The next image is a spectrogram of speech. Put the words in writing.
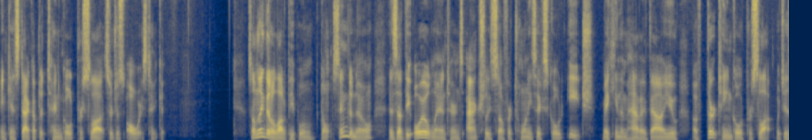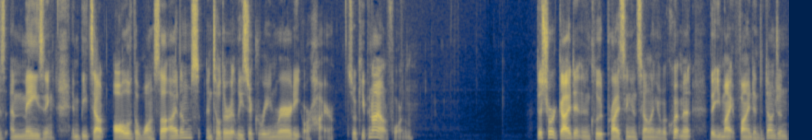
and can stack up to 10 gold per slot, so just always take it. Something that a lot of people don't seem to know is that the oil lanterns actually sell for 26 gold each, making them have a value of 13 gold per slot, which is amazing and beats out all of the one slot items until they're at least a green rarity or higher. So keep an eye out for them. This short guide didn't include pricing and selling of equipment that you might find in the dungeon,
